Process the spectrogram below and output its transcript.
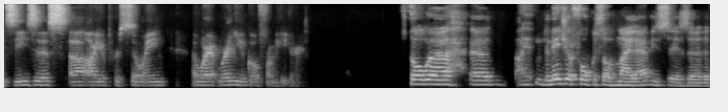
diseases uh, are you pursuing? Uh, where where do you go from here? So the major focus of my lab is, is the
